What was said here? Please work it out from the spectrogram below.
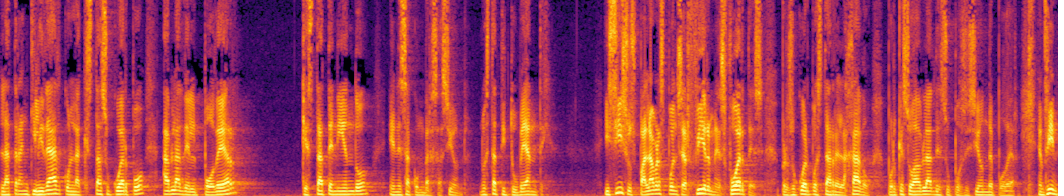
la tranquilidad con la que está su cuerpo habla del poder que está teniendo en esa conversación. No está titubeante. Y sí, sus palabras pueden ser firmes, fuertes, pero su cuerpo está relajado, porque eso habla de su posición de poder. En fin,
